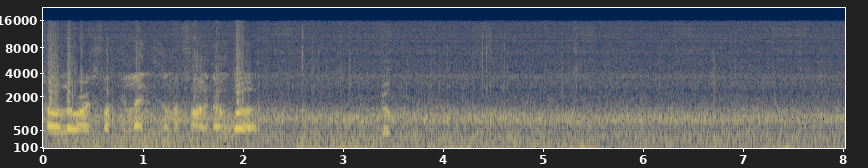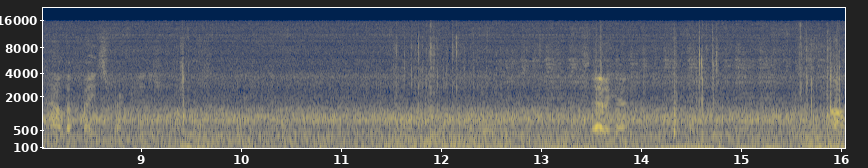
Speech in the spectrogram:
Polarized fucking lenses on the phone don't work. Look. Now the face recognition. There we go. Oh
